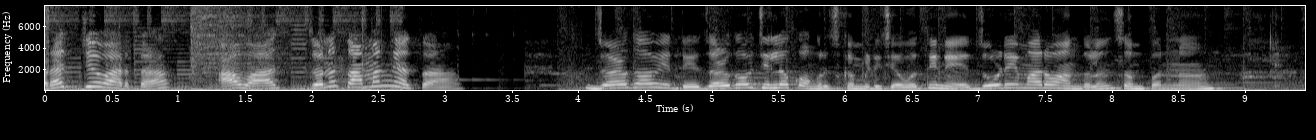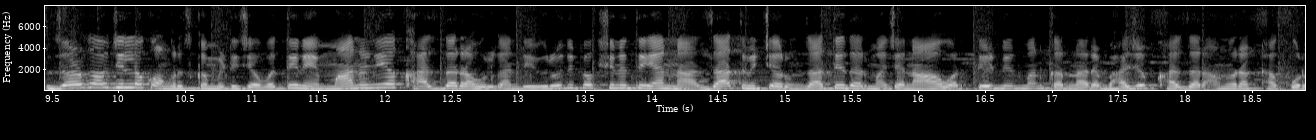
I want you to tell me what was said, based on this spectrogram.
स्वराज्य वार्ता आवाज जनसामान्याचा. जळगाव येथे जळगाव जिल्हा काँग्रेस कमिटीच्या वतीने जोडे मारो आंदोलन संपन्न. जळगाव जिल्हा काँग्रेस कमिटीच्या वतीने माननीय खासदार राहुल गांधी विरोधी पक्षनेते यांना जात विचारून जाती धर्माच्या नावावर तेढ निर्माण करणाऱ्या भाजप खासदार अनुराग ठाकूर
